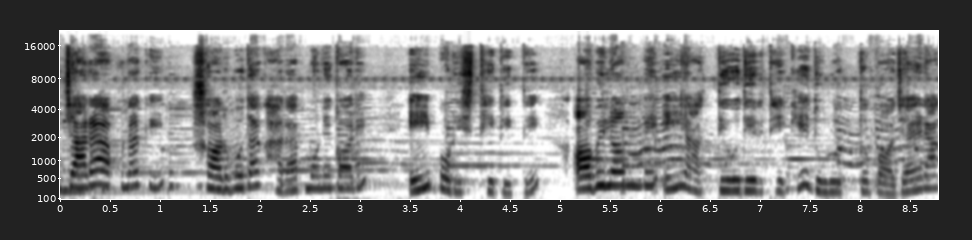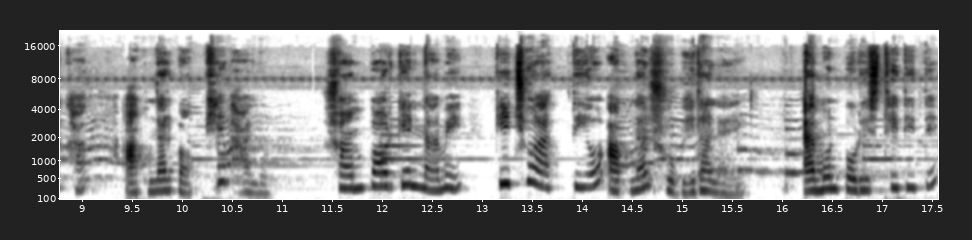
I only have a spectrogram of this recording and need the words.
যারা আপনাকে সর্বদা খারাপ মনে করে, এই পরিস্থিতিতে অবিলম্বে এই আত্মীয়দের থেকে দূরত্ব বজায় রাখা আপনার পক্ষে ভালো। সম্পর্কের নামে কিছু আত্মীয় আপনার সুবিধা নেয়। এমন পরিস্থিতিতে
